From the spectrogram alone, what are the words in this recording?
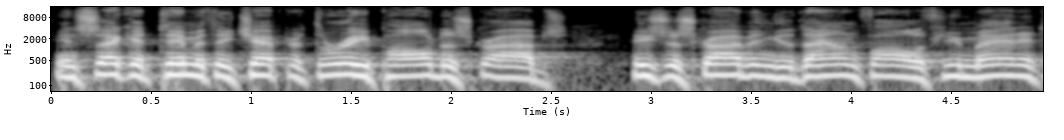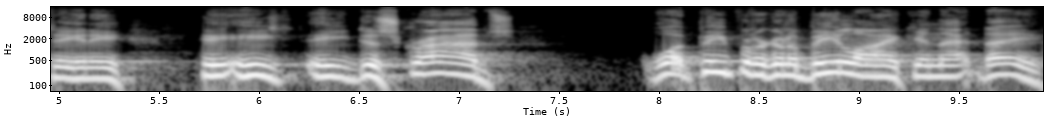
In 2 Timothy chapter 3, Paul describes, he's describing the downfall of humanity, and he, he, he, he describes what people are going to be like in that day.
